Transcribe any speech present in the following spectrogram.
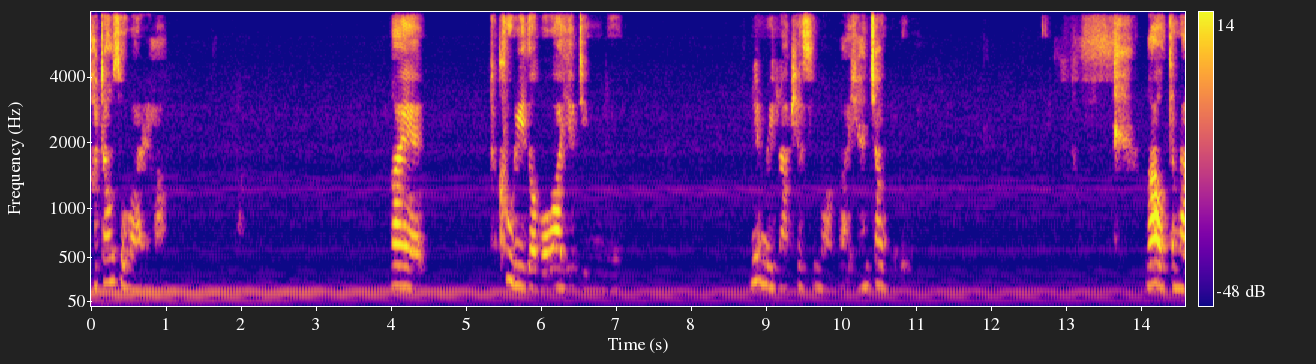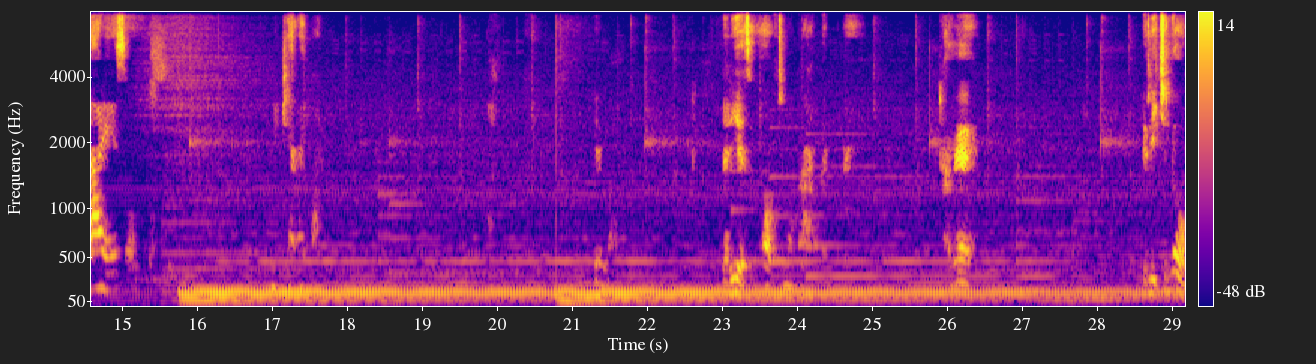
ငါတောင်းဆိုပါတယ်ဟာငါရဲ့တစ်ခုတည်းသောဘဝရည်တည်မှုလို့ နင့်မေလာဖြစ်စီမှာပါအရမ်းကြောက်ဘူးလို့ငါ့ကိုတနာတယ်ဆိုမပြန်လိုက်ပါဘူးပြန်လာယရီရဲ့စကားကိုကျွန်တော်နားထောင်လိုက်တယ်ဒါပဲယရီကျွန်တော်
